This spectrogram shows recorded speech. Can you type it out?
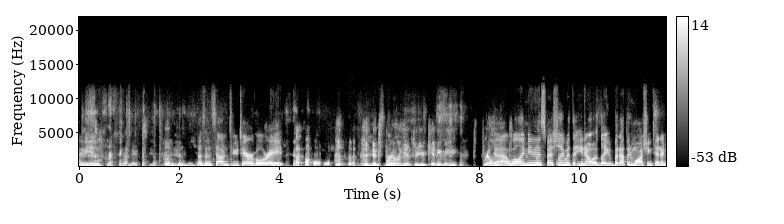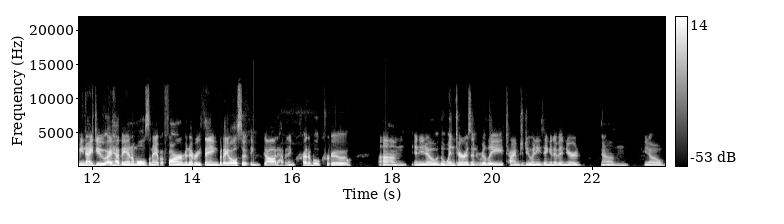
I mean, Right. it doesn't sound too terrible, right? it's brilliant. Are you kidding me? It's brilliant. Yeah. Well, I mean, especially with the, you know, like, but up in Washington, I mean, I do, I have animals and I have a farm and everything, but I also, thank God, have an incredible crew. Um, and, you know, the winter isn't really time to do anything in a vineyard. Um, you know,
